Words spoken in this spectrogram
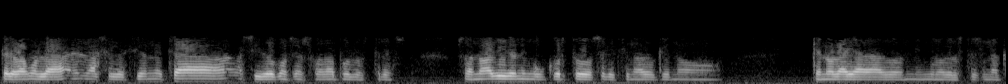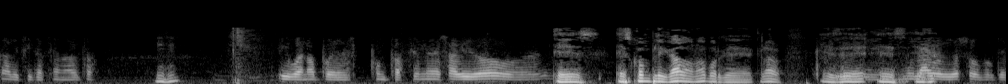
Pero vamos, la, la selección hecha ha sido consensuada por los tres. O sea, no ha habido ningún corto seleccionado que no que no le haya dado ninguno de los tres una calificación alta. Ujú. Y bueno, pues puntuaciones ha habido eh, Es, es complicado, ¿no? Porque, claro, es sí, es- muy laborioso porque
